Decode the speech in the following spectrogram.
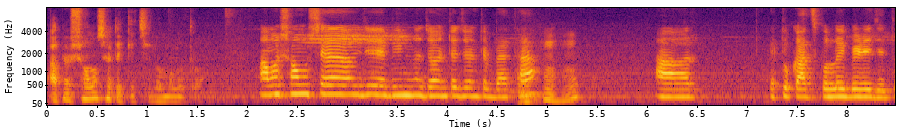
আপনার সমস্যাটা কি ছিল মূলত? আমার সমস্যা ওই যে বিভিন্ন জয়েন্টে জয়েন্টে ব্যথা। আর একটু কাজ করলেই বেড়ে যেত।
